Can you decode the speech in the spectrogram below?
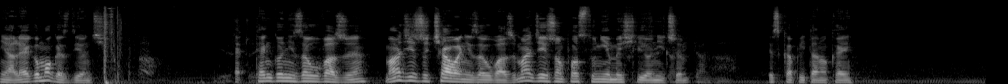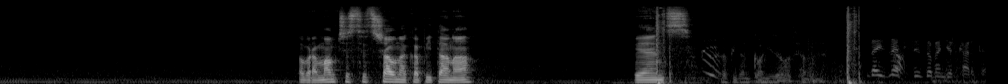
Nie, ale ja go mogę zdjąć. E, ten go nie zauważy. Mam nadzieję, że ciała nie zauważy. Mam nadzieję, że on po prostu nie myśli o niczym. Jest kapitan, okej. Dobra, mam czysty strzał na kapitana. Więc Kapitan koni załatwiony. Daj znać, gdy zdobędziesz kartę.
